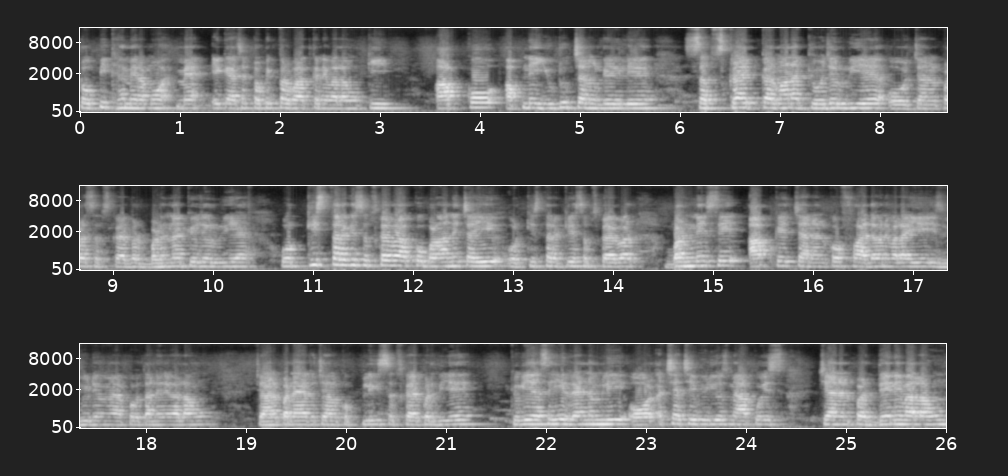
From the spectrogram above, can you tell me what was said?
टॉपिक है मेरा मैं एक ऐसे टॉपिक पर बात करने वाला हूँ कि आपको अपने YouTube चैनल के लिए सब्सक्राइब करवाना क्यों ज़रूरी है और चैनल पर सब्सक्राइबर बढ़ना क्यों ज़रूरी है और किस तरह के सब्सक्राइबर आपको बढ़ाने चाहिए और किस तरह के सब्सक्राइबर बढ़ने से आपके चैनल को फ़ायदा होने वाला है, ये इस वीडियो में आपको बताने वाला हूँ। चैनल पर नया तो चैनल को प्लीज़ सब्सक्राइब कर दिए क्योंकि ऐसे ही रैंडमली और अच्छे अच्छे वीडियोस में आपको इस चैनल पर देने वाला हूँ।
